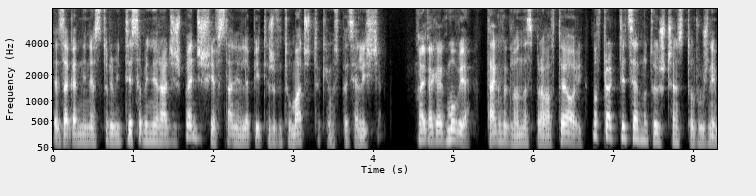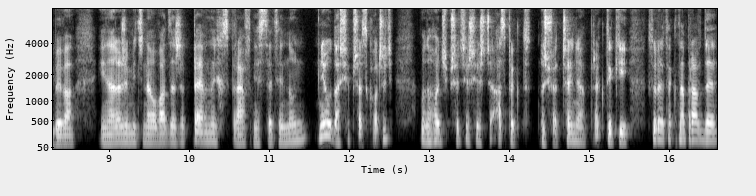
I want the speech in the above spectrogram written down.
zagadnienia, z którymi ty sobie nie radzisz, będziesz je w stanie lepiej też wytłumaczyć takiemu specjaliście. No i tak jak mówię, tak wygląda sprawa w teorii. Bo w praktyce no to już często różnie bywa i należy mieć na uwadze, że pewnych spraw niestety no, nie uda się przeskoczyć, bo dochodzi przecież jeszcze aspekt doświadczenia, praktyki, które tak naprawdę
